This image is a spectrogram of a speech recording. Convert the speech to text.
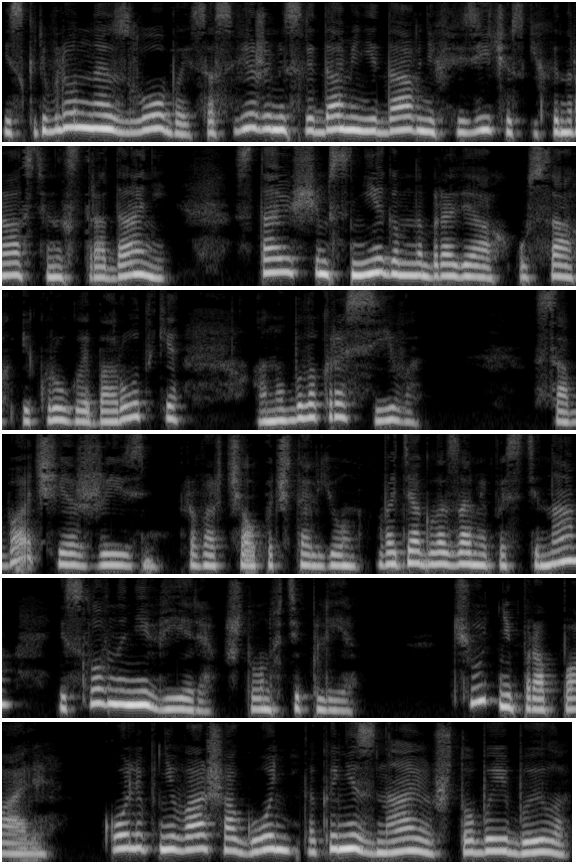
Искривленное злобой, со свежими следами недавних физических и нравственных страданий, стающим снегом на бровях, усах и круглой бородке, оно было красиво. «Собачья жизнь!» — проворчал почтальон, водя глазами по стенам и словно не веря, что он в тепле. «Чуть не пропали. Коли б не ваш огонь, так и не знаю, что бы и было.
